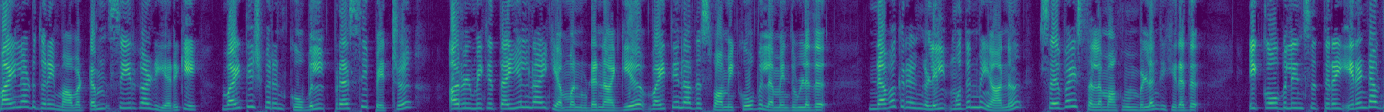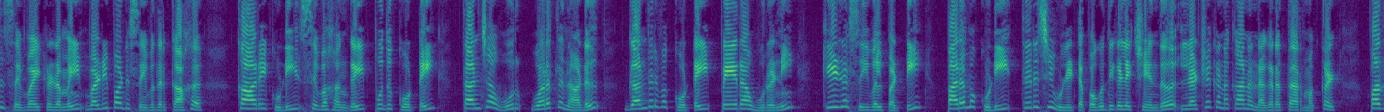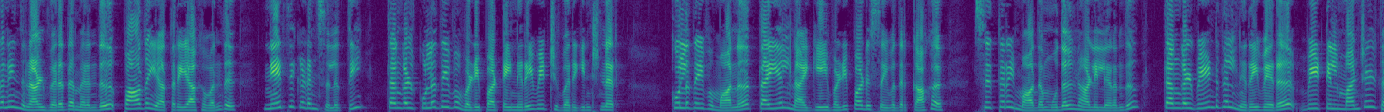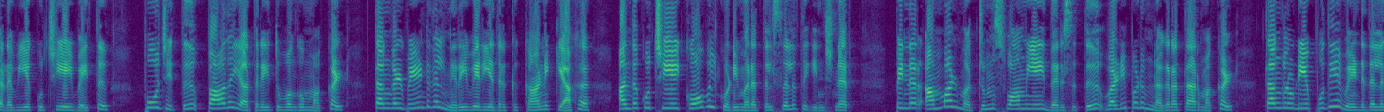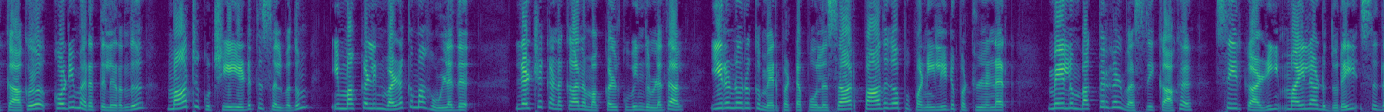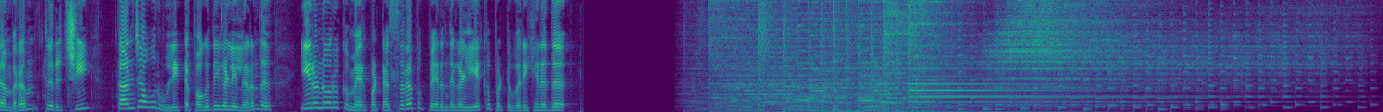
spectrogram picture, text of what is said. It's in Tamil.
மயிலாடுதுறை மாவட்டம் சீர்காழி அருகே வைத்தீஸ்வரன் கோவில் பிரசி பெற்று அருள்மிகு தையல் நாயகி அம்மன் உடனாகிய வைத்தியநாத சுவாமி கோவில் அமைந்துள்ளது. நவகிரகங்களில் முதன்மையான செவ்வாய் ஸ்தலமாகவும் விளங்குகிறது. இக்கோவிலின் சித்திரை இரண்டாவது செவ்வாய்க்கிழமை வழிபாடு செய்வதற்காக காரைக்குடி சிவகங்கை புதுக்கோட்டை தஞ்சாவூர் ஒரத்தநாடு கந்தர்வக்கோட்டை பேராவூரணி கீழசீவல்பட்டி பரமக்குடி திருச்சி உள்ளிட்ட பகுதிகளைச் சேர்ந்த லட்சக்கணக்கான நகரத்தார் மக்கள் பதினைந்து நாள் விரதமிருந்து பாத யாத்திரையாக வந்து நேர்த்திக்கடன் செலுத்தி தங்கள் குலதெய்வ வழிபாட்டை நிறைவேற்றி வருகின்றனர். குலதெய்வமான தையல் நாயகியை வழிபாடு செய்வதற்காக சித்திரை மாதம் முதல் நாளிலிருந்து தங்கள் வேண்டுதல் நிறைவேற வீட்டில் மஞ்சள் தடவிய குச்சியை வைத்து பூஜித்து பாத யாத்திரை துவங்கும் மக்கள் தங்கள் வேண்டுதல் நிறைவேறியதற்கு காணிக்கையாக அந்த குச்சியை கோவில் கொடிமரத்தில் செலுத்துகின்றனர். பின்னர் அம்பாள் மற்றும் சுவாமியை தரிசித்து வழிபடும் நகரத்தார் மக்கள் தங்களுடைய புதிய வேண்டுதலுக்காக கொடிமரத்திலிருந்து மாற்றுக் குச்சியை எடுத்து செல்வதும் இம்மக்களின் வழக்கமாக உள்ளது. லட்சக்கணக்கான மக்கள் குவிந்துள்ளதால் இருநூறுக்கும் மேற்பட்ட போலீசார் பாதுகாப்பு பணியில் ஈடுபட்டுள்ளனர். மேலும் பக்தர்கள் வசதிக்காக சீர்காழி மயிலாடுதுறை சிதம்பரம் திருச்சி தஞ்சாவூர் உள்ளிட்ட பகுதிகளிலிருந்து இருநூறுக்கும் மேற்பட்ட சிறப்பு பேருந்துகள் இயக்கப்பட்டு வருகிறது.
